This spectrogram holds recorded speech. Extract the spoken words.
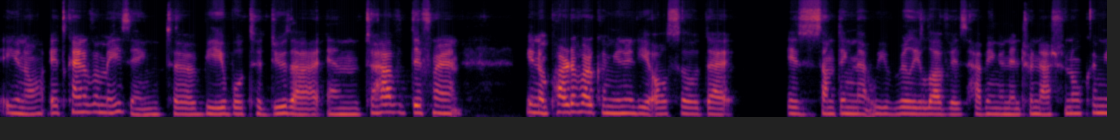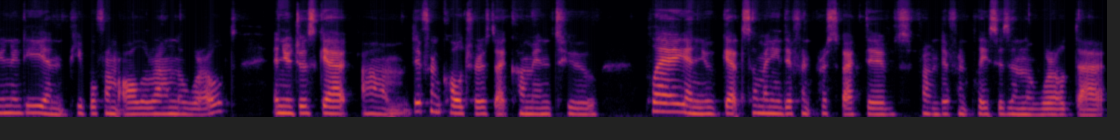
you know it's kind of amazing to be able to do that and to have different you know part of our community also that is something that we really love is having an international community and people from all around the world. And you just get um, different cultures that come into play and you get so many different perspectives from different places in the world that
